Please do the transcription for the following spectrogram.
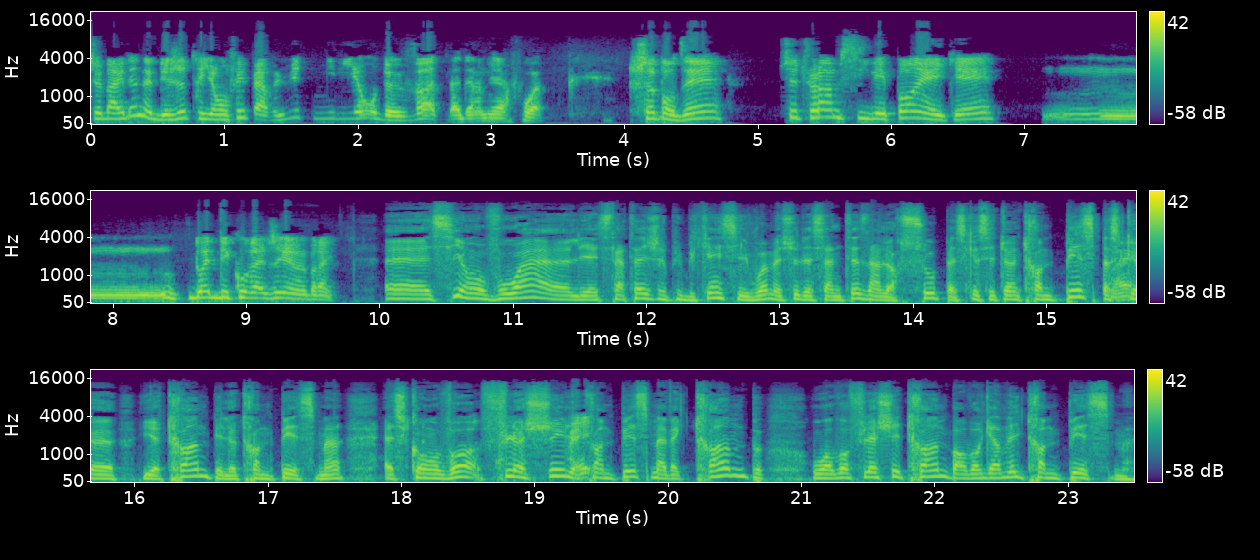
M. Biden a déjà triomphé par 8 millions de votes la dernière fois. Tout ça pour dire, M. Trump, s'il n'est pas inquiet, hmm, doit être découragé un brin. Euh, si on voit euh, les stratèges républicains, s'ils voient M. DeSantis dans leur soupe, est-ce que c'est un Trumpisme? Parce que il y a Trump et le Trumpisme. Hein? Est-ce qu'on va flusher le Trumpisme avec Trump ou on va flusher Trump et on va garder le Trumpisme?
